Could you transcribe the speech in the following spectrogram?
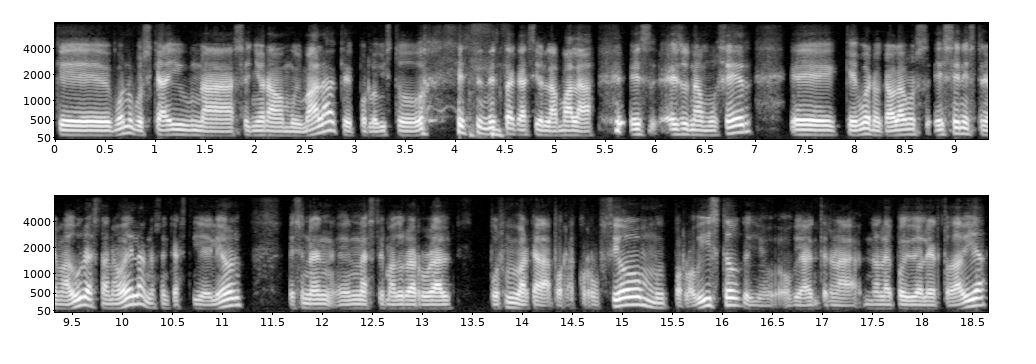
que bueno, pues que hay una señora muy mala, que por lo visto en esta ocasión la mala es, es una mujer, eh, que bueno, que hablamos, es en Extremadura esta novela, no es en Castilla y León, es una, una Extremadura rural pues muy marcada por la corrupción, muy por lo visto, que yo obviamente no la, no he podido leer todavía,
